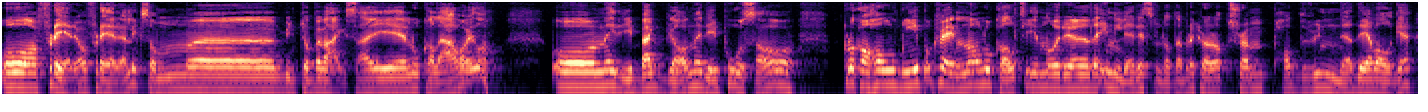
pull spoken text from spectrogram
Og flere og flere liksom eh, begynte å bevege seg i lokalet jeg var i, da. Og nedi bager, nedi poser. og Klokka halv ni på kvelden av lokal tid, når eh, det endelige resultatet ble klart at Trump hadde vunnet det valget,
